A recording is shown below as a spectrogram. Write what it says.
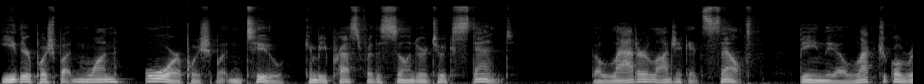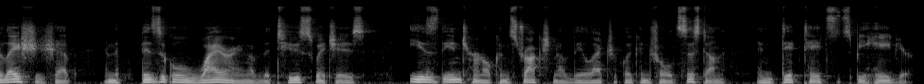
either push button 1 or push button 2 can be pressed for the cylinder to extend the ladder logic itself being the electrical relationship and the physical wiring of the two switches is the internal construction of the electrically controlled system and dictates its behavior.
